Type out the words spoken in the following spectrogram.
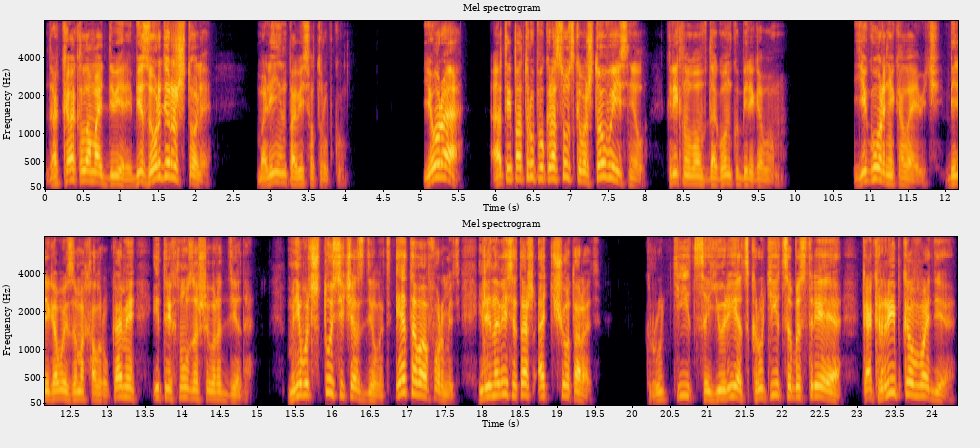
Да как ломать двери? Без ордера, что ли? Малинин повесил трубку. Юра, а ты по трупу Красудского что выяснил? крикнул он вдогонку береговому. Егор Николаевич, береговой замахал руками и тряхнул за шиворот деда. Мне вот что сейчас делать? Этого оформить или на весь этаж отчет орать? «Крутиться, Юрец, крутиться быстрее, как рыбка в воде!»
